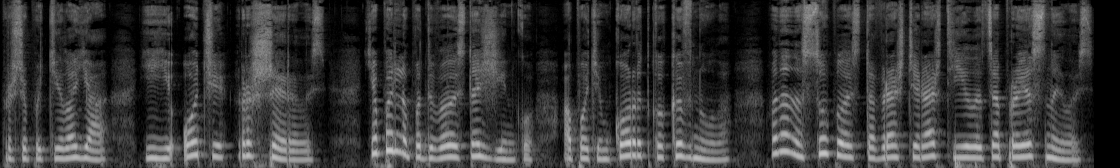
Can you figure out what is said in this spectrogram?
прошепотіла я, її очі розширились. Я пильно подивилась на жінку, а потім коротко кивнула. Вона насупилась та, врешті-решт, її лице прояснилось.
